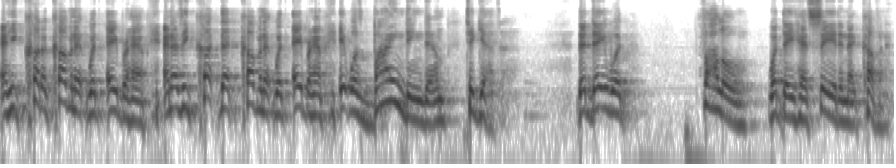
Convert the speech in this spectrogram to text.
and he cut a covenant with Abraham. And as he cut that covenant with Abraham, it was binding them together. That they would follow what they had said in that covenant.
